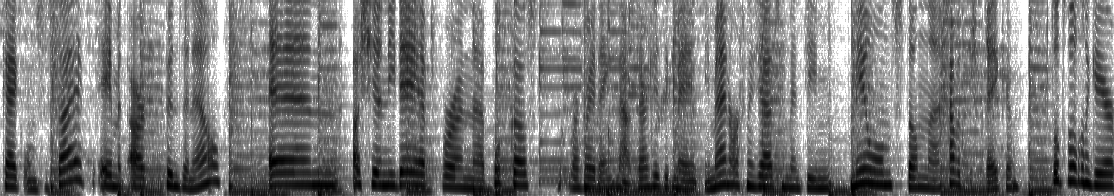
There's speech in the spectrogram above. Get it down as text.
kijk onze site emetart.nl. En als je een idee hebt voor een uh, podcast waarvan je denkt, nou daar zit ik mee in mijn organisatie, mijn team, mail ons, dan uh, gaan we het bespreken. Tot de volgende keer.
